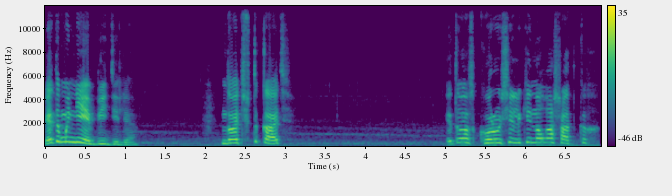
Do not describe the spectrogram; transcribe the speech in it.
Это мы не видели. Давайте втыкать. Это у нас карусельки на лошадках.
